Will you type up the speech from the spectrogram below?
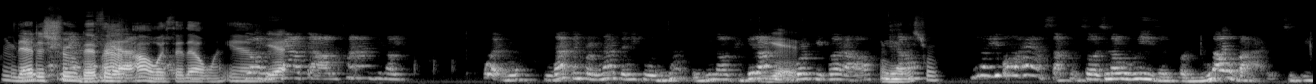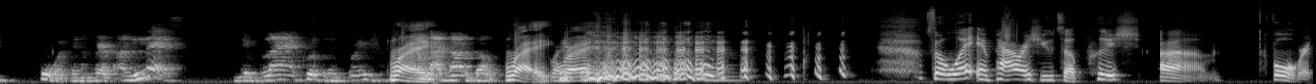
That is true. That's it. I always say that one. You Yeah. on the Yeah. couch all the time, you know, what, nothing from nothing equals nothing. You know, if you get up Yes. and work your butt off, you Yeah, know, that's true. you know, you're gonna have something. So it's no reason for nobody to be poor in America unless you're blind, crippled, and crazy. I'm Right. not none of. Right. Right. Right. so, what empowers you to push um, forward,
